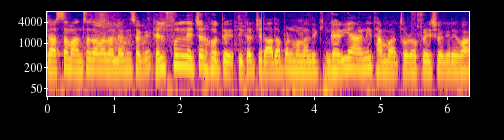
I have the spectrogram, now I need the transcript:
जास्त माणसं जमा झाले आणि सगळे हेल्पफुल नेचर होते. तिकडचे दादा पण म्हणाले की घरी या आणि थांबा. थोडं फ्रेश वगैरे व्हा.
